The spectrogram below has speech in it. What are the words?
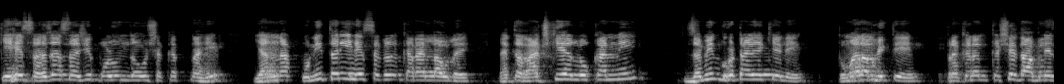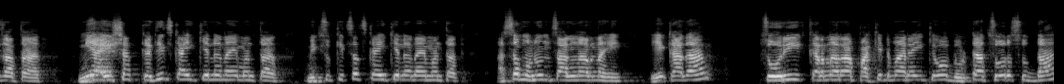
की हे सहजासहजी पळून जाऊ शकत नाहीत. यांना कुणीतरी हे सगळं करायला लावलंय. नाहीतर राजकीय लोकांनी जमीन घोटाळे केले तुम्हाला माहितीये प्रकरण कसे दाबले जातात मी आयुष्यात कधीच काही केलं नाही म्हणतात मी चुकीचंच काही केलं नाही म्हणतात असं म्हणून चालणार नाही. एखादा चोरी करणारा पाकिटमारी किंवा भुरटा चोर सुद्धा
